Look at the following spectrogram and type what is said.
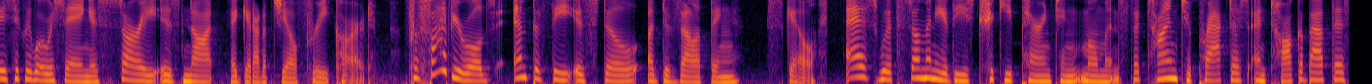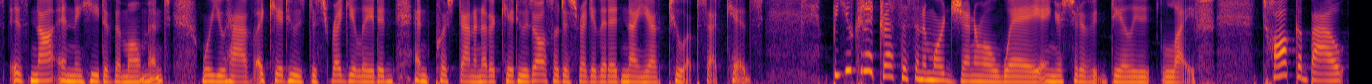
Basically, what we're saying is sorry is not a get out of jail free card. For five year olds, empathy is still a developing skill. As with so many of these tricky parenting moments, the time to practice and talk about this is not in the heat of the moment, where you have a kid who's dysregulated and pushed down another kid who's also dysregulated. And now you have two upset kids. But you can address this in a more general way in your sort of daily life. Talk about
